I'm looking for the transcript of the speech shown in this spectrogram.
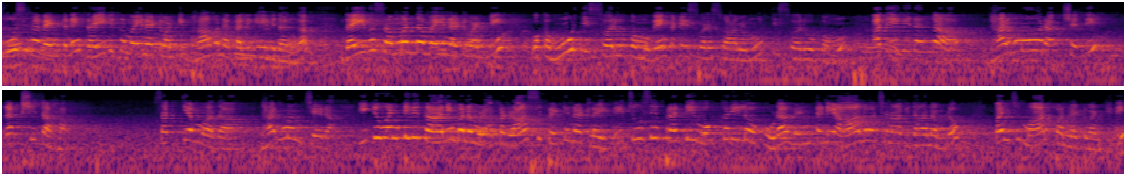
చూసిన వెంటనే దైవికమైనటువంటి భావన కలిగే విధంగా దైవ సంబంధమైనటువంటి ఒక మూర్తి స్వరూపము వెంకటేశ్వర స్వామి మూర్తి స్వరూపము అదేవిధంగా ధర్మో రక్షతి రక్షిత సత్యం వద ధర్మం చేర. ఇటువంటివి కానీ మనం అక్కడ రాసి పెట్టినట్లయితే చూసే ప్రతి ఒక్కరిలో కూడా వెంటనే ఆలోచన విధానంలో మంచి మార్పు అన్నటువంటిది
